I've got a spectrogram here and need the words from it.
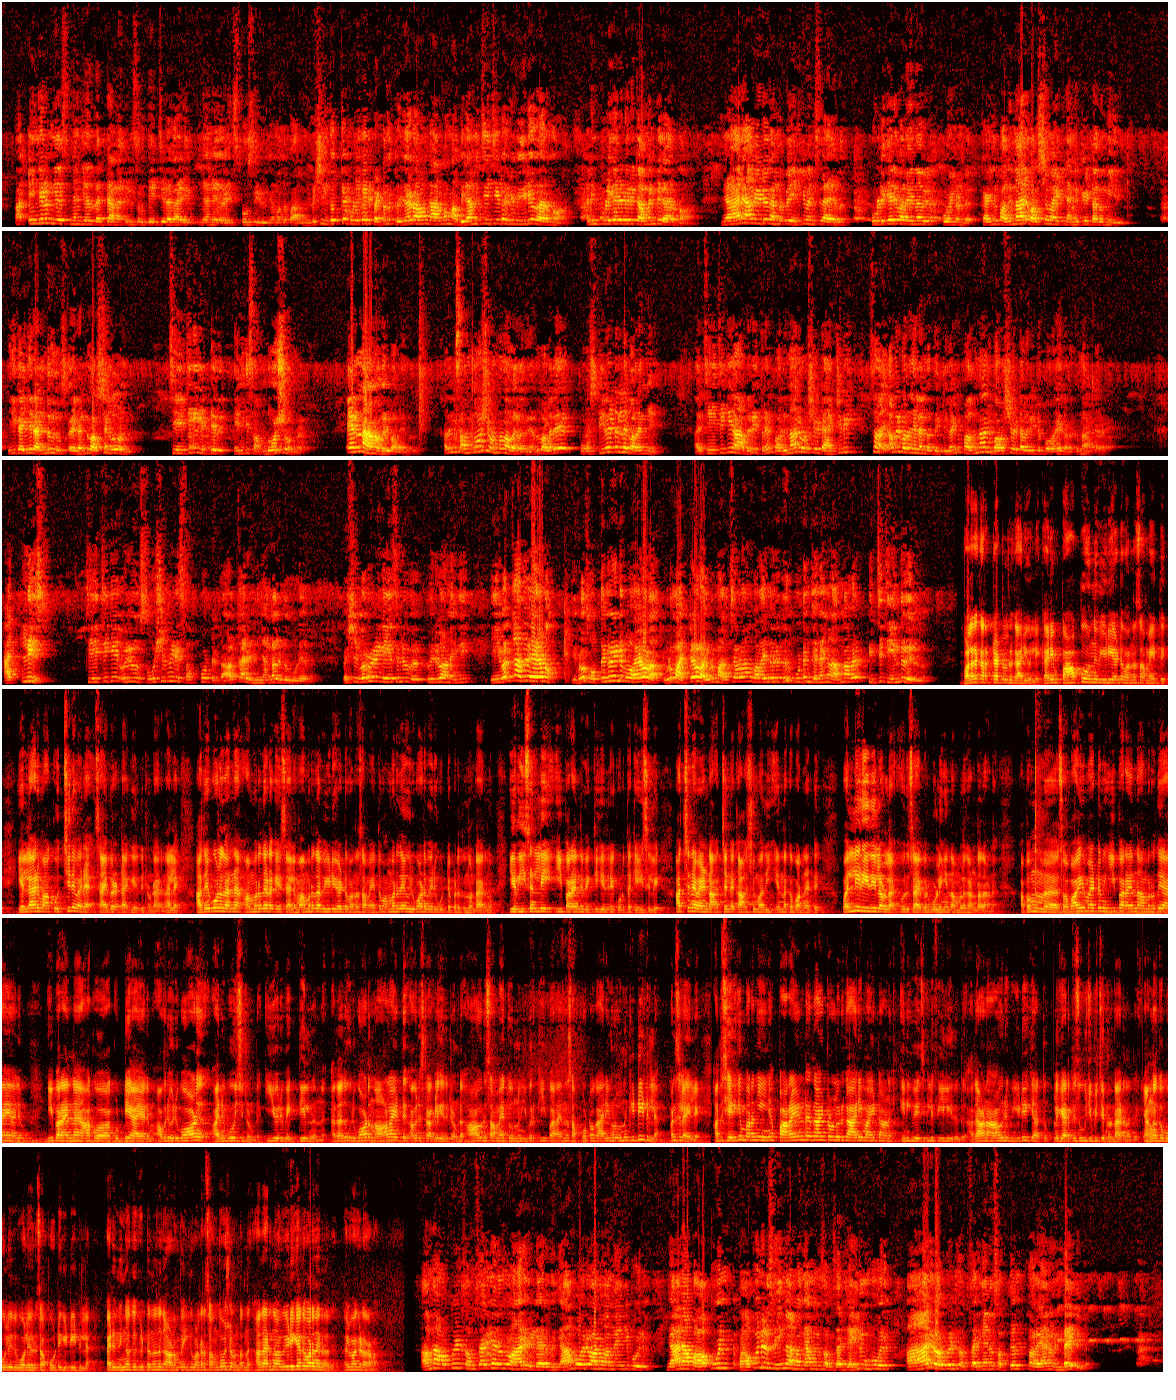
എങ്കിലും യെസ് ഞാൻ ചെയ്ത തെറ്റാണ്. എലിസബത്ത് ചേച്ചിയുടെ കാര്യം ഞാൻ എക്സ്പോസ് ചെയ്തു. ഞാൻ വന്ന് പറഞ്ഞു. പക്ഷെ ഇതൊക്കെ പുള്ളിക്കാരി പെട്ടെന്ന് ട്രിഗേർഡ് ആവാൻ കാരണം അഭിരാമി ചേച്ചിയുടെ ഒരു വീഡിയോ കാരണമാണ്. അല്ലെങ്കിൽ പുള്ളിക്കാരിയുടെ ഒരു കമന്റ് കാരണമാണ്. ഞാൻ ആ വീഡിയോ കണ്ടപ്പോൾ എനിക്ക് മനസ്സിലായത് പുള്ളിക്കാരി പറയുന്ന ഒരു പോയിന്റ് ഉണ്ട്. കഴിഞ്ഞ പതിനാല് വർഷമായിട്ട് ഞങ്ങൾക്ക് കിട്ടാത്ത നീതി. ഈ കഴിഞ്ഞ രണ്ട് ദിവസം രണ്ട് വർഷങ്ങളും ഉണ്ട്. ചേച്ചിക്ക് കിട്ടിയത് എനിക്ക് സന്തോഷമുണ്ട്. എന്നാണ് അവർ പറയുന്നത്. അതിന് സന്തോഷമുണ്ടെന്നാണ് പറയുന്നത്. അത് വളരെ പോസിറ്റീവായിട്ടല്ലേ പറഞ്ഞേ. അത് ചേച്ചിക്ക് അവർ ഇത്രയും പതിനാല് വർഷമായിട്ട് ആക്ച്വലി അവർ പറഞ്ഞാൽ എന്താ തെറ്റ്? കഴിഞ്ഞ പതിനാല് വർഷമായിട്ട് അവർ ഇതിന്റെ പുറകെ കിടക്കുന്ന ആൾക്കാരാണ് അറ്റ്ലീസ്റ്റ് ചേച്ചിക്ക് ഒരു സോഷ്യൽ മീഡിയ സപ്പോർട്ട് ഉണ്ട്. ആൾക്കാരുണ്ട് ഞങ്ങളുണ്ട് കൂടെയെന്ന്. പക്ഷെ ഇവരൊരു കേസിൽ വരുവാണെങ്കിൽ ഇവർക്ക് അത് വേണം. ഇവിടെ സ്വത്തിന് വേണ്ടി പോയവളാ. ഇവിടെ മറ്റവളാ. ഇവിടെ മറിച്ചവളാന്ന് പറയുന്ന ഒരു കൂട്ടം ജനങ്ങൾ അന്ന് അവരെ പിച്ച് ചീന്തി വരുന്നു. വളരെ കറക്റ്റായിട്ടുള്ളൊരു കാര്യമല്ലേ? കാര്യം പാപ്പ ഒന്ന് വീഡിയോ ആയിട്ട് വന്ന സമയത്ത് എല്ലാവരും ആ കൊച്ചിനെ വരെ സൈബർ അറ്റാക്ക് ചെയ്തിട്ടുണ്ടായിരുന്നു അല്ലേ? അതേപോലെ തന്നെ അമൃതയുടെ കേസായാലും അമൃത വീഡിയോ ആയിട്ട് വന്ന സമയത്തും അമൃതയെ ഒരുപാട് പേര് കുറ്റപ്പെടുത്തുന്നുണ്ടായിരുന്നു. ഈ റീസെന്റ് ഈ പറയുന്ന വ്യക്തിക്കെതിരെ കൊടുത്ത കേസിൽ അച്ഛനെ വേണ്ട അച്ഛന്റെ കാശ് മതി എന്നൊക്കെ പറഞ്ഞിട്ട് വലിയ രീതിയിലുള്ള ഒരു സൈബർ ബുള്ളിങ് നമ്മൾ കണ്ടതാണ്. അപ്പം സ്വാഭാവികമായിട്ടും ഈ പറയുന്ന അമൃത ആയാലും ഈ പറയുന്ന ആ കുട്ടിയായാലും അവർ ഒരുപാട് അനുഭവിച്ചിട്ടുണ്ട് ഈ ഒരു വ്യക്തിയിൽ നിന്ന്. അതായത് ഒരുപാട് നാളായിട്ട് അവർ സ്ട്രഗിൾ ചെയ്തിട്ടുണ്ട്. ആ ഒരു സമയത്തൊന്നും ഇവർക്ക് ഈ പറയുന്ന സപ്പോർട്ടോ കാര്യങ്ങളോ ഒന്നും കിട്ടിയിട്ടില്ല. മനസ്സിലായില്ലേ? അത് ശരിക്കും പറഞ്ഞു കഴിഞ്ഞാൽ പറയേണ്ടതായിട്ടുള്ള ഒരു കാര്യമായിട്ടാണ് എനിക്ക് ബേസിക്കലി ഫീൽ ചെയ്തത്. അതാണ് ആ ഒരു വീഡിയോയ്ക്കകത്ത് പുള്ളിക്കാരത്തി സൂചിപ്പിച്ചിട്ടുണ്ടായിരുന്നത്. ഞങ്ങൾക്ക് പോലും ഇതുപോലെ ഒരു സപ്പോർട്ട് കിട്ടിയിട്ടില്ല. കാര്യം നിങ്ങൾക്ക് കിട്ടുന്നത് കാണുമ്പോൾ എനിക്ക് വളരെ സന്തോഷമുണ്ടെന്ന്. അതായിരുന്നു ആ വീഡിയോയ്ക്കകത്ത് പറഞ്ഞിരുന്നത്. അൽവാക്കിടെ കാണാം. അന്ന് അവർക്ക് വേണ്ടി സംസാരിക്കാനൊന്നും ആരുമില്ലായിരുന്നു ഞാൻ പോലും ആണ് വന്നെങ്കിൽ പോലും ഞാൻ ആ പാപ്പുവിൻ പാപ്പുവിന്റെ ഒരു സീൻ കാരണം ഞാൻ വന്ന് സംസാരിച്ചു. അതിന് മുമ്പ് പോലും ആരും അവർക്ക് വേണ്ടി സംസാരിക്കാനോ സത്യം പറയാനോ ഉണ്ടായിട്ടില്ല.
